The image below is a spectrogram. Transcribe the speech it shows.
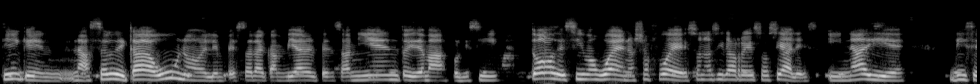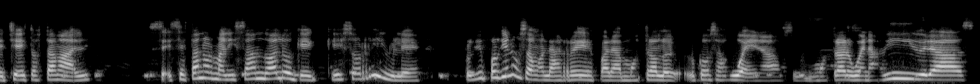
tiene que nacer de cada uno el empezar a cambiar el pensamiento y demás, porque si todos decimos, bueno, ya fue, son así las redes sociales, y nadie dice, che, esto está mal, se, se está normalizando algo que, que es horrible. ¿Por qué, por qué no usamos las redes para mostrar cosas buenas, mostrar buenas vibras,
